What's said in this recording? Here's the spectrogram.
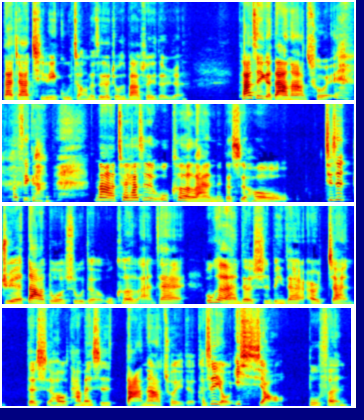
大家起立鼓掌的这个九十八岁的人，他是一个大纳粹，他是一个。纳粹他是乌克兰那个时候，其实绝大多数的乌克兰在乌克兰的士兵在二战的时候，他们是打纳粹的，可是有一小部分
